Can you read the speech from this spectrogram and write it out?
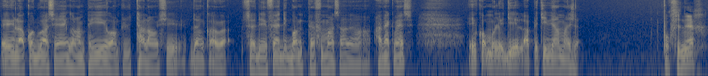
Et la Côte d'Ivoire, c'est un grand pays rempli de talent aussi. Donc, euh, c'est de faire de bonnes performances avec Metz. Et comme on le dit, la petite vient manger. Pour finir,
